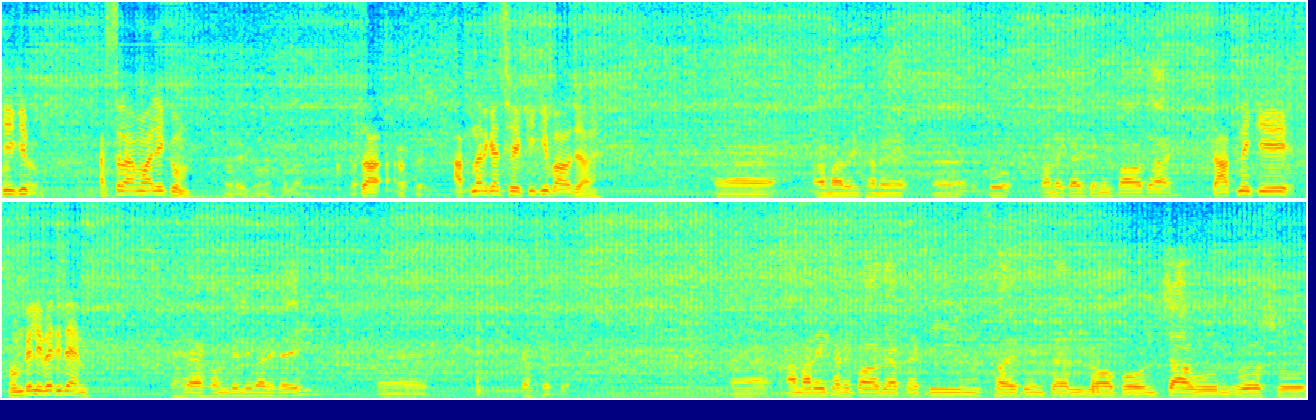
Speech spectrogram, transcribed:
কি কি আসসালামু আলাইকুম। তা- আপনার কাছে কি কি পাওয়া যায়? আমার এখানে তো অনেক আইটেমই পাওয়া যায়। তা আপনি কি হোম ডেলিভারি দেন? হ্যাঁ হোম ডেলিভারি দেই। আহ, আচ্ছা আচ্ছা। আমার এইখানে পাওয়া যায় আপনার ডিম, সয়াবিন তেল, লবণ, চাউল, রসুন,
